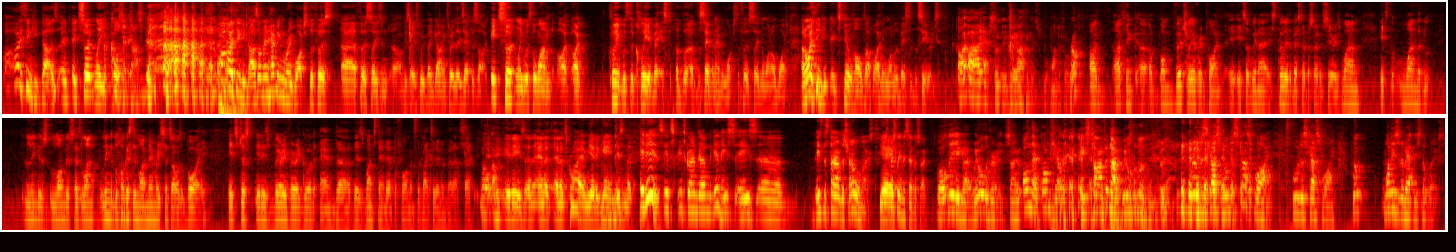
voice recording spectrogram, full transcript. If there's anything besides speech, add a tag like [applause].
I think it does. It, it certainly. Of course it does. [laughs] I I think it does. I mean, having rewatched the first uh, first season, uh, obviously as we've been going through these episodes, it certainly was the one I, I clear was the clear best of the of the seven. Having watched the first season, the one I watched, and I think it, it still holds up. I think one of the best of the series. I, I absolutely agree. I think it's wonderful. Rob? I, I think uh, on virtually every point, it's a winner. It's clearly the best episode of Series 1. It's the one that lingers longest, has lung, lingered [laughs] longest in my memory since I was a boy. It's just, it is very, very good, and uh, there's one standout performance that makes it even better. So Well, um, It- it is, and and it, and it's Graeme yet again, isn't it? It is. It's it's Graeme Garden again. He's he's uh, he's the star of the show almost. Yeah. Especially in this episode. Well, there you go. We all agree. So on that bombshell, it's time for no. We'll [laughs] we'll discuss. We'll discuss why. We'll discuss why. Look, what is it about this that works?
